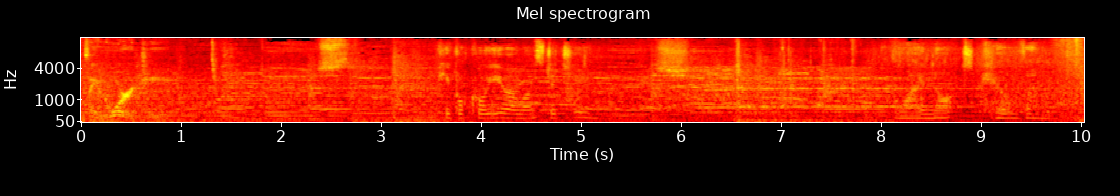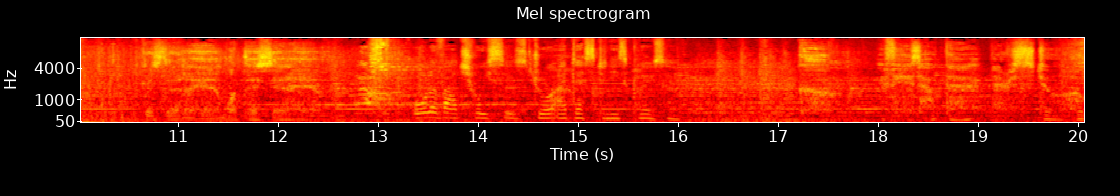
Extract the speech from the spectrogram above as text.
it's like an orgy. People call you a monster too. Why not kill them? Because then I am what they say I am. All of our choices draw our destinies closer. If he is out there, there is still hope.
